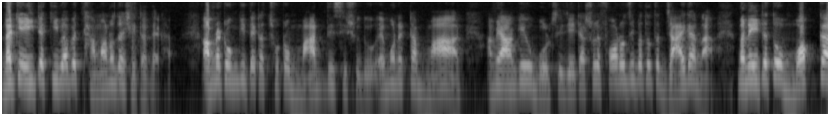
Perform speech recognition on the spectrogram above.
নাকি এইটা কীভাবে থামানো যায় সেটা দেখা। আমরা টঙ্গিতে একটা ছোট মাঠ দিছি শুধু, এমন একটা মাঠ আমি আগেও বলছি যে এটা আসলে ফরজ ইবাদতের জায়গা না। মানে এটা তো মক্কা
